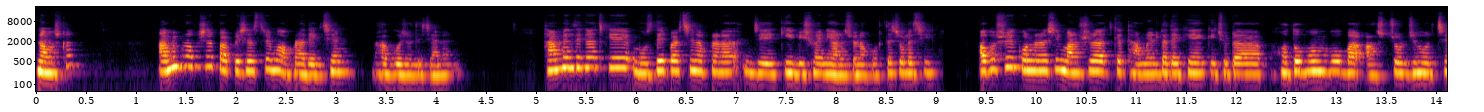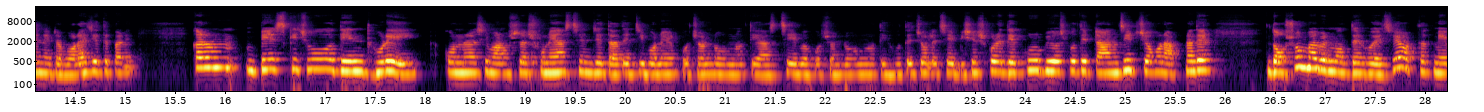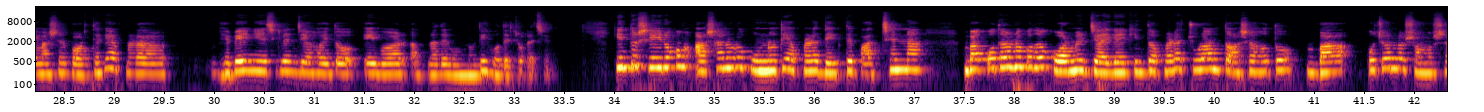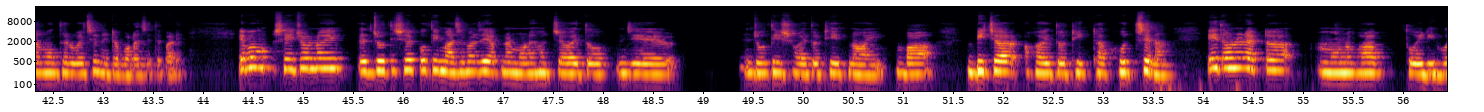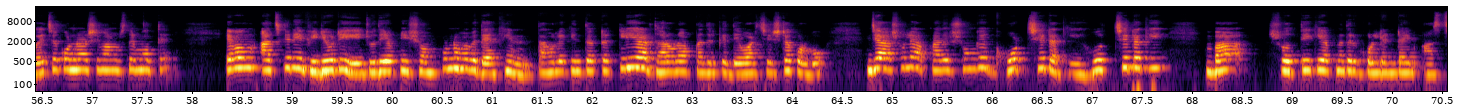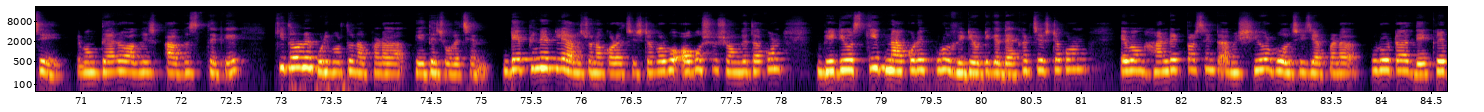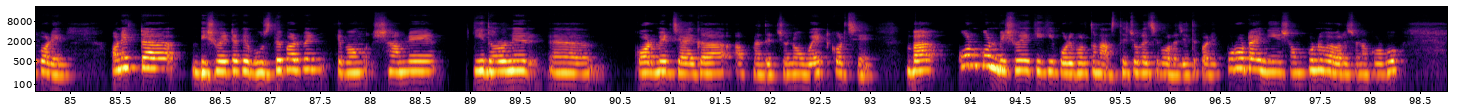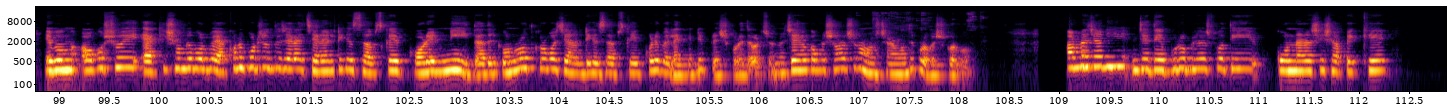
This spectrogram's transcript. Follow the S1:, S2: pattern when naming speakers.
S1: নমস্কার। আমি প্রফেসর পাপড়ি শাস্ত্রী এবং আপনারা দেখছেন ভাগ্যজ্যোতি চ্যানেল। থাম্বনেল থেকে আজকে বুঝতেই পারছেন আপনারা যে কি বিষয় নিয়ে আলোচনা করতে চলেছি। অবশ্যই কন্যা রাশির মানুষরা আজকে থাম্বনেলটা দেখে কিছুটা হতভম্ব বা আশ্চর্য হচ্ছেন, এটা বলাই যেতে পারে। কারণ বেশ কিছু দিন ধরেই কন্যা রাশির মানুষরা শুনে আসছেন যে তাদের জীবনের প্রচণ্ড উন্নতি আসছে বা প্রচণ্ড উন্নতি হতে চলেছে। বিশেষ করে দেবগুরু বৃহস্পতির ট্রানজিট যখন আপনাদের দশম ভাবের মধ্যে হয়েছে, অর্থাৎ মে মাসের পর থেকে আপনারা ভেবেই নিয়েছিলেন যে হয়তো এইবার আপনাদের উন্নতি হতে চলেছে। কিন্তু সেই রকম আশানুরূপ উন্নতি আপনারা দেখতে পাচ্ছেন না বা কোথাও না কোথাও কর্মের জায়গায় কিন্তু আপনারা চূড়ান্ত আশাহত বা প্রচণ্ড সমস্যার মধ্যে রয়েছেন এটা বলা যেতে পারে। এবং সেই জন্যই জ্যোতিষের প্রতি মাঝে মাঝে আপনার মনে হচ্ছে হয়তো যে জ্যোতিষ হয়তো ঠিক নয় বা বিচার হয়তো ঠিকঠাক হচ্ছে না। এই ধরনের একটা মনোভাব তৈরি হয়েছে কন্যা রাশি মানুষদের মধ্যে। এবং আজকের এই ভিডিওটি যদি আপনি সম্পূর্ণভাবে দেখেন, তাহলে কিন্তু একটা ক্লিয়ার ধারণা আপনাদেরকে দেওয়ার চেষ্টা করব যে আসলে আপনাদের সঙ্গে ঘটছেটা কি, হচ্ছেটা কি, বা সত্যি কি আপনাদের গোল্ডেন টাইম আসছে এবং তেরো আগস্ট আগস্ট থেকে কি ধরনের পরিবর্তন আপনারা পেতে চলেছেন? ডেফিনেটলি আলোচনা করার চেষ্টা করব। অবশ্যই সঙ্গে থাকুন। ভিডিও স্কিপ না করে পুরো ভিডিওটিকে দেখার চেষ্টা করুন এবং হান্ড্রেড পার্সেন্ট আমি শিওর বলছি যে আপনারা পুরোটা দেখলে পরে অনেকটা বিষয়টাকে বুঝতে পারবেন এবং সামনে কি ধরনের কর্মের জায়গা আপনাদের জন্য ওয়েট করছে বা কোন কোন বিষয়ে কি কি পরিবর্তন আসতে চলেছে বলা যেতে পারে, পুরোটাই নিয়ে সম্পূর্ণভাবে আলোচনা করব। এবং অবশ্যই একই সঙ্গে বলব, এখনও পর্যন্ত যারা চ্যানেলটিকে সাবস্ক্রাইব করেননি, তাদেরকে অনুরোধ করব চ্যানেলটিকে সাবস্ক্রাইব করে বেল আইকনটি প্রেস করে দেওয়ার জন্য। যাই হোক, আমরা সরাসরি অনুষ্ঠানের মধ্যে প্রবেশ করব। আমরা জানি যে দেবগুরু বৃহস্পতি কন্যা রাশি সাপেক্ষে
